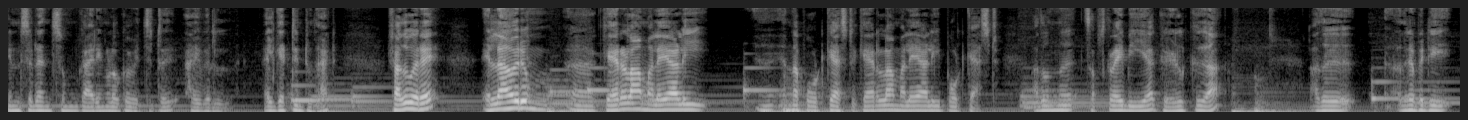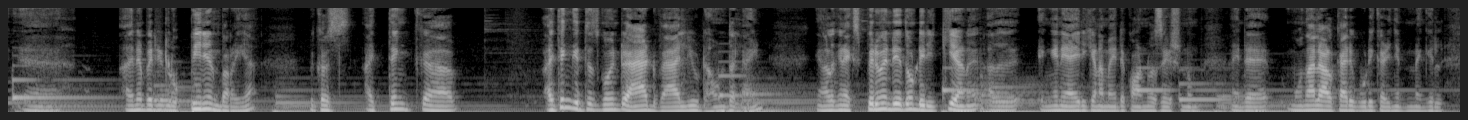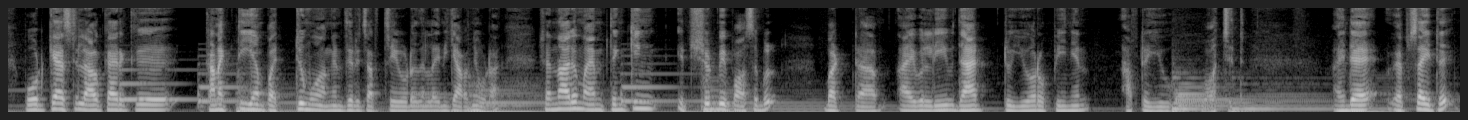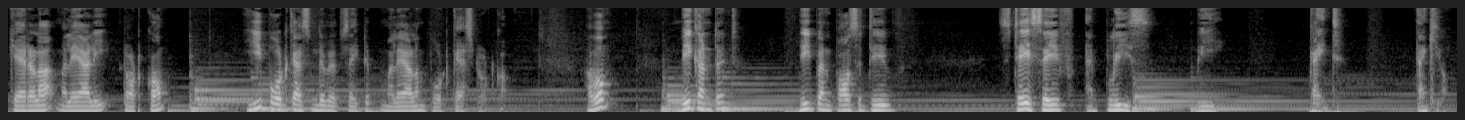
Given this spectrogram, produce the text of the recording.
ഇൻസിഡൻസും കാര്യങ്ങളൊക്കെ വെച്ചിട്ട് I will I get into that പക്ഷെ അതുവരെ എല്ലാവരും കേരള മലയാളി എന്ന പോഡ്കാസ്റ്റ് കേരള മലയാളി പോഡ്കാസ്റ്റ് അതൊന്ന് സബ്സ്ക്രൈബ് ചെയ്യുക കേൾക്കുക. അത് അതിനെപ്പറ്റി അതിനെപ്പറ്റിയുള്ള ഒപ്പീനിയൻ പറയുക. Because I think I think it is going to add value down the line ഞങ്ങളിങ്ങനെ എക്സ്പെരിമെന്റ് ചെയ്തുകൊണ്ടിരിക്കുകയാണ്. അത് എങ്ങനെയായിരിക്കണം അതിന്റെ കോൺവെർസേഷനും അതിന്റെ മൂന്നാൽ ആൾക്കാർ കൂടി കഴിഞ്ഞിട്ടുണ്ടെങ്കിൽ പോഡ്കാസ്റ്റിൽ ആൾക്കാർക്ക് കണക്ട് ചെയ്യാൻ പറ്റുമോ? അങ്ങനത്തെ ഒരു ചർച്ചയോട് എന്നുള്ളത് എനിക്ക് അറിഞ്ഞുകൂടാ. പക്ഷെ എന്നാലും I'm thinking it should be possible but I will leave that to your opinion after you watch it അതിന്റെ website Kerala Malayali dot com ഈ പോഡ്കാസ്റ്റിന്റെ website Malayalam podcast dot com അപ്പം be content deep and positive. Stay safe and please be kind. Thank you.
